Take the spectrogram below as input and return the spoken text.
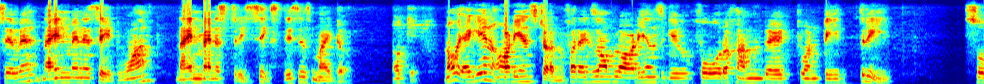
సెవెన్ నైన్ మైనస్ ఎయిట్ వన్ నైన్ మైనస్ త్రీ సిక్స్ దిస్ ఇస్ మై టర్న్ ఓకే నో అగైన్ ఆడియన్స్ టర్న్ ఫర్ ఎగ్జాంపుల్ ఆడియన్స్ గివ్ ఫోర్ హండ్రెడ్ ట్వంటీ త్రీ సో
